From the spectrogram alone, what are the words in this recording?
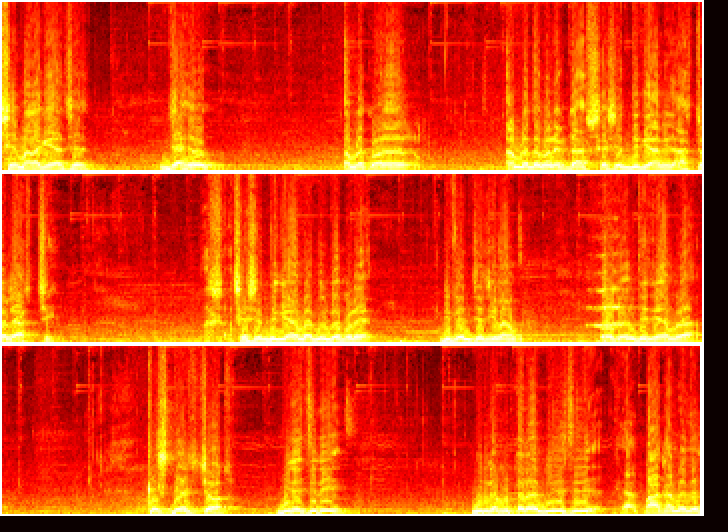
সে মারা গিয়েছে। যাই হোক, আমরা আমরা তখন একটা শেষের দিকে আমি চলে আসছি। শেষের দিকে আমরা দুর্গাপুরে ডিফেন্সে ছিলাম। ওখান থেকে আমরা কৃষ্ণের চর বিরিচিরি দুর্গাপুর থানায় বিরিচিরি পাক আহমেদের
